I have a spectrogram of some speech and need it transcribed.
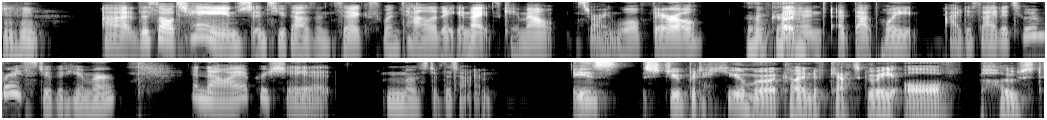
Mm-hmm. Uh, this all changed in 2006 when Talladega Nights came out, starring Will Ferrell. Okay. And at that point, I decided to embrace stupid humor, and now I appreciate it most of the time. Is stupid humor a kind of category of post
